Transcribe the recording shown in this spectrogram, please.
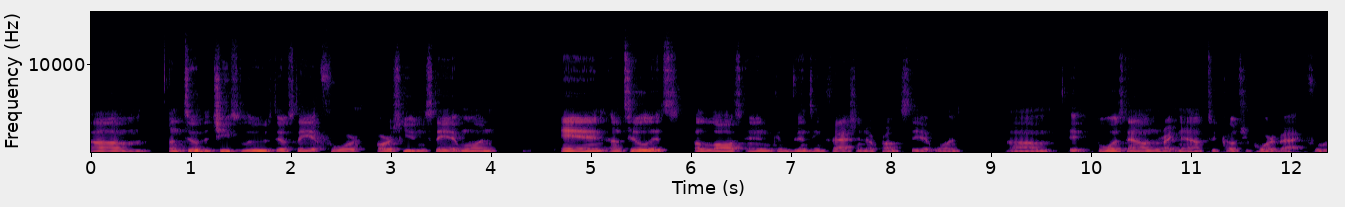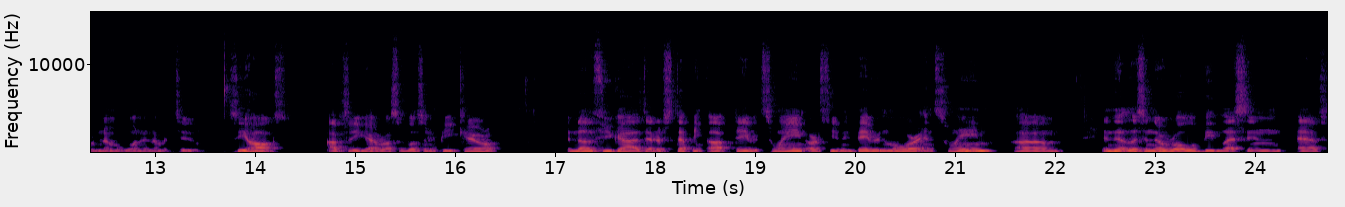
um, until the Chiefs lose, they'll stay at four, or excuse me, stay at one. And until it's a loss in convincing fashion, they'll probably stay at one. Um, it boils down right now to coach and quarterback for number one and number two. Seahawks, obviously, you got Russell Wilson and Pete Carroll. Another few guys that are stepping up, David Swain, or excuse me, David Moore and Swain. Um, and then, listen, their role will be lessened as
